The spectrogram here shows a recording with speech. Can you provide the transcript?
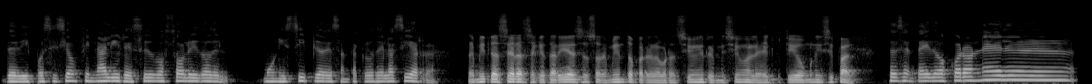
de disposición final y residuos sólidos del municipio de Santa Cruz de la Sierra. Remítase a la Secretaría de Asesoramiento para elaboración y remisión al Ejecutivo Municipal. 62. Coronel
